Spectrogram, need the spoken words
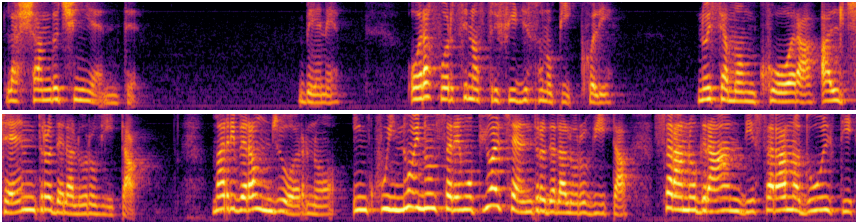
lasciandoci niente. Bene, ora forse i nostri figli sono piccoli, noi siamo ancora al centro della loro vita ma arriverà un giorno in cui noi non saremo più al centro della loro vita. Saranno grandi, saranno adulti,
